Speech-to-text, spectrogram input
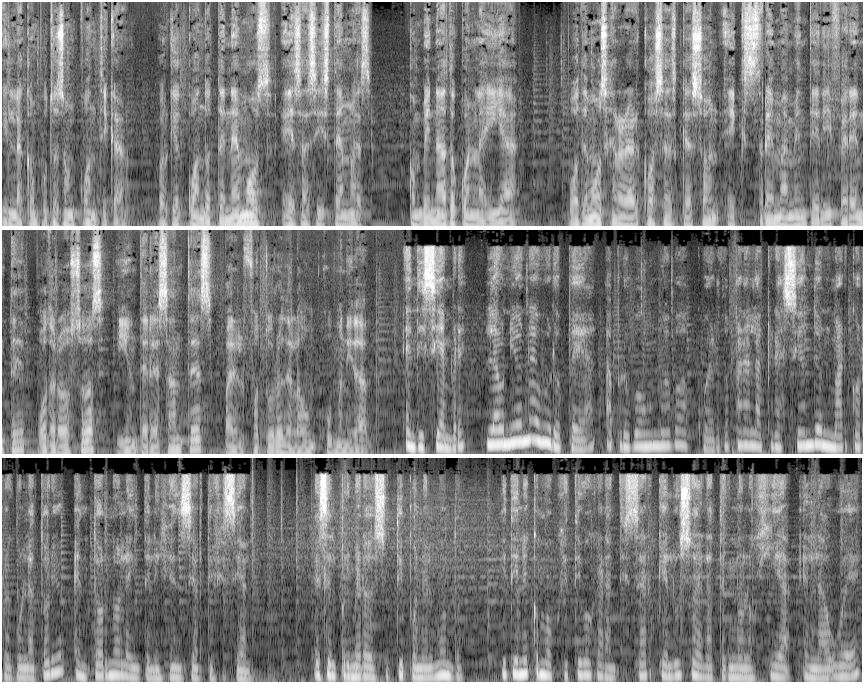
en la computación cuántica, porque cuando tenemos esos sistemas combinado con la IA, podemos generar cosas que son extremadamente diferentes, poderosos y interesantes para el futuro de la humanidad. En diciembre, la Unión Europea aprobó un nuevo acuerdo para la creación de un marco regulatorio en torno a la inteligencia artificial. Es el primero de su tipo en el mundo y tiene como objetivo garantizar que el uso de la tecnología en la UE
